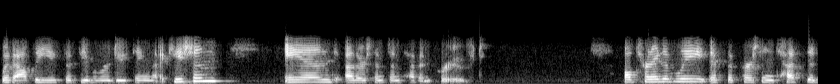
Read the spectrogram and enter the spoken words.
without the use of fever reducing medications, and other symptoms have improved. Alternatively, if the person tested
